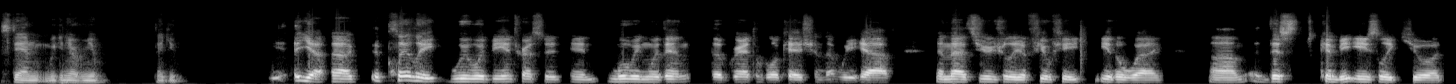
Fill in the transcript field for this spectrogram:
Stan, we can hear from you. Thank you. Yeah, uh, clearly we would be interested in moving within the grant of location that we have, and that's usually a few feet either way. Um, this can be easily cured,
